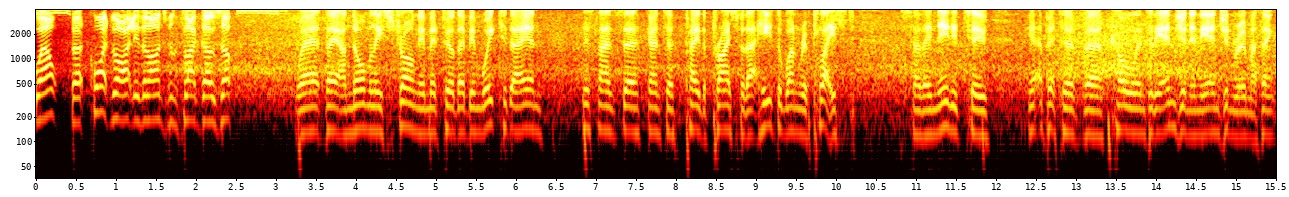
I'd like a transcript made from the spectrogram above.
Well, but quite rightly the linesman flag goes up. Where they are normally strong in midfield, they've been weak today, and this lad's uh, going to pay the price for that. He's the one replaced, so they needed to get a bit of uh, coal into the engine in the engine room, I think.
